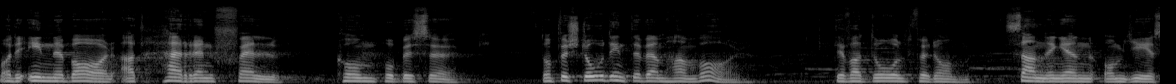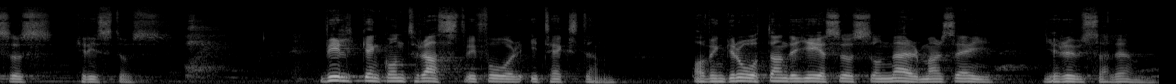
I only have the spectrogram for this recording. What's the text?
vad det innebar att Herren själv kom på besök. De förstod inte vem han var. Det var dolt för dem. sanningen om Jesus Kristus. Vilken kontrast vi får i texten av en gråtande Jesus som närmar sig Jerusalem.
